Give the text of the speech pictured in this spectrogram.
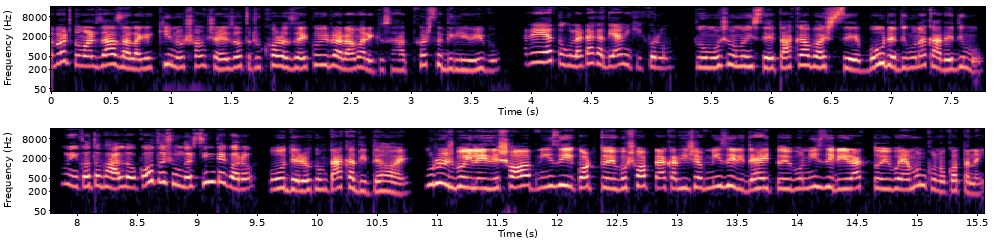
এবার তোমার যা যা লাগে কিনো সংসারে যতটুকু খরচ হয় কইরো আর আমার কিছু হাত খরচা দিলি হইব। আরে এতগুলো টাকা দিয়ে আমি কি করুম? প্রমোশন হইছে টাকা বাড়ছে বউরে দিব না কারে দিব তুমি কত ভালো কত সুন্দর চিন্তা করো। বউদের এরকম টাকা দিতে হয়। পুরুষ বইলে যে সব নিজেই করতে হইব সব টাকার হিসাব নিজেরই দেখাইতে হইব নিজেরই রাখতে হইব এমন কোনো কথা নাই।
